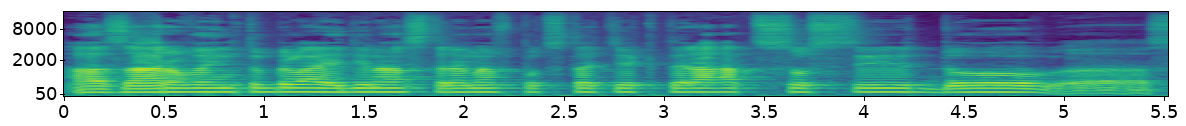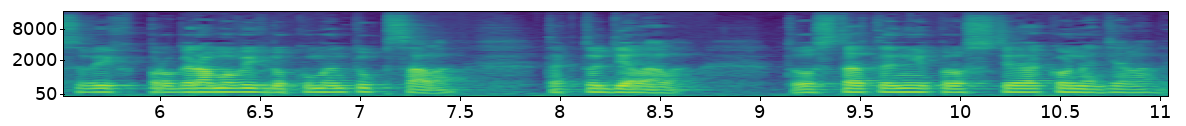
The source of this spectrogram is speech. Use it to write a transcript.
A zároveň to byla jediná strana v podstatě, která co si do eh, svých programových dokumentů psala, tak to dělala. To ostatní prostě jako nedělali.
